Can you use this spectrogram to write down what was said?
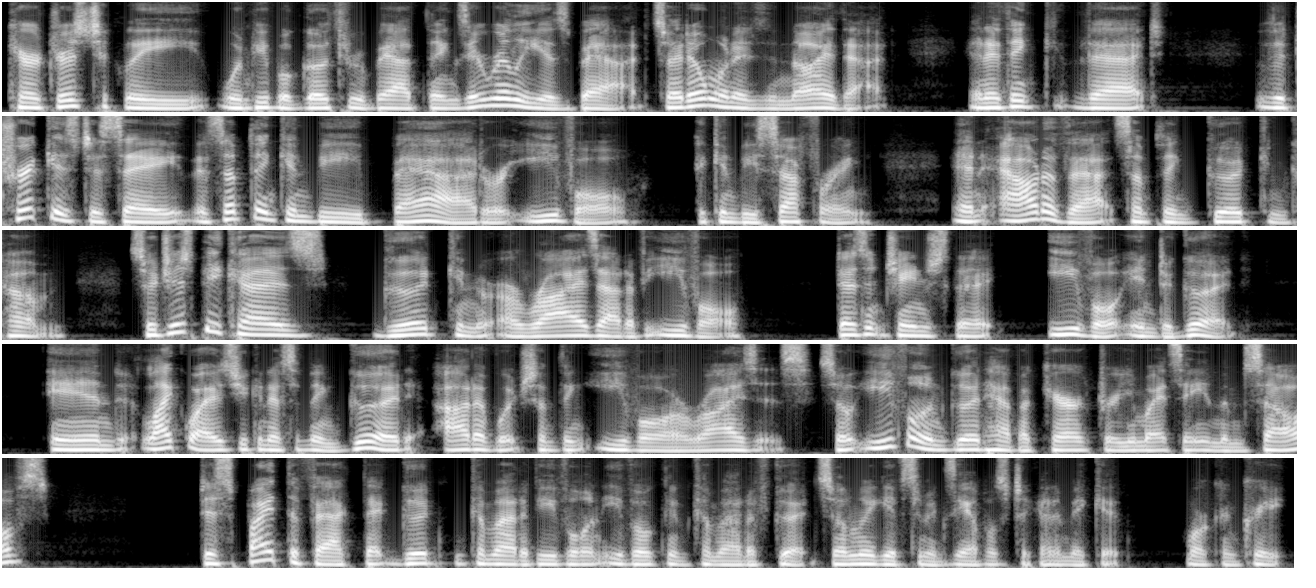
characteristically, when people go through bad things, it really is bad. So I don't want to deny that. And I think that the trick is to say that something can be bad or evil, it can be suffering, and out of that, something good can come. So just because good can arise out of evil doesn't change the evil into good. And likewise, you can have something good out of which something evil arises. So evil and good have a character, you might say, in themselves, despite the fact that good can come out of evil and evil can come out of good. So let me give some examples to kind of make it more concrete.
